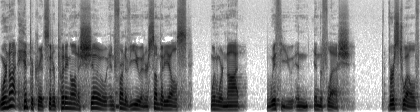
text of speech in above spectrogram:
We're not hypocrites that are putting on a show in front of you and or somebody else when we're not with you in, in the flesh. Verse 12,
